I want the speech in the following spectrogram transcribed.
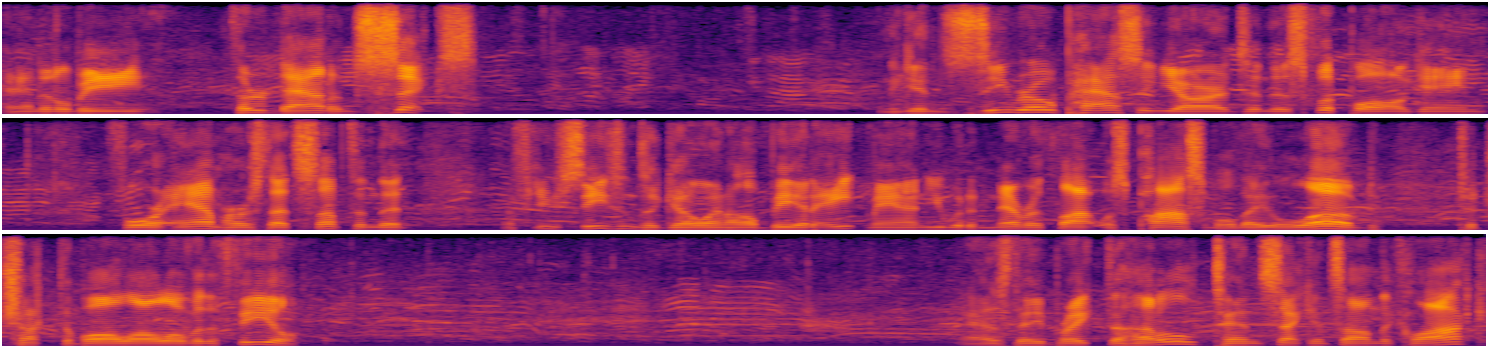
and it'll be third down and six. And again, zero passing yards in this football game for Amherst. That's something that a few seasons ago, and albeit eight man, you would have never thought was possible. They loved to chuck the ball all over the field. As they break the huddle, 10 seconds on the clock.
